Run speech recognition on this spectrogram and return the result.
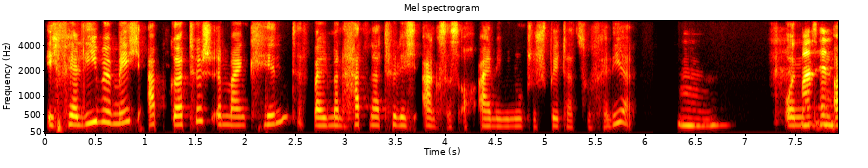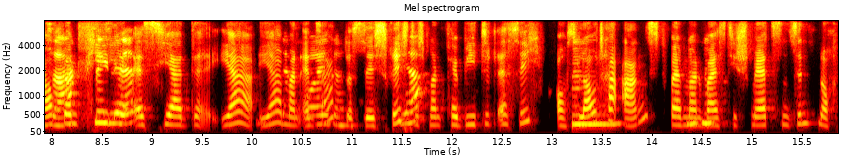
ich verliebe mich abgöttisch in mein Kind, weil man hat natürlich Angst, es auch eine Minute später zu verlieren. Mhm. Und auch wenn viele es ja, ja, ja, man entsagt es sich, richtig, ja? man verbietet es sich aus mhm. lauter Angst, weil man mhm. weiß, die Schmerzen sind noch,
